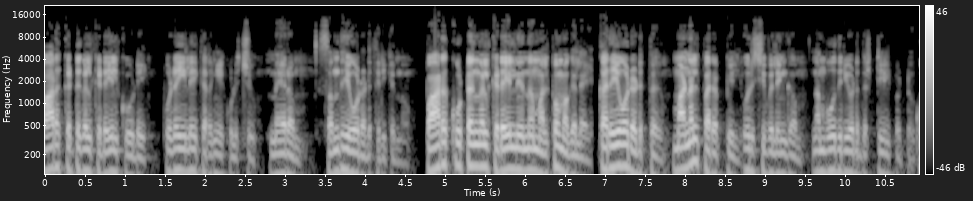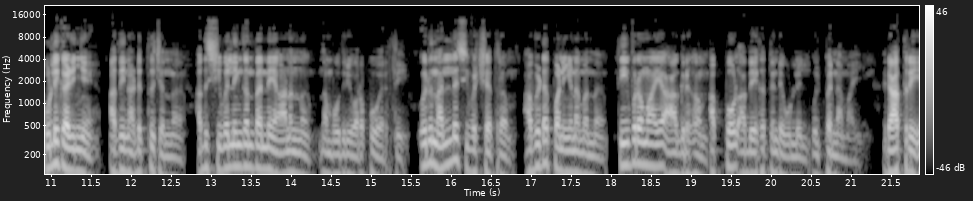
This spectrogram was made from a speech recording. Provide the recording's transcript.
പാറക്കെട്ടുകൾക്കിടയിൽ കൂടി പുഴയിലേക്ക് ഇറങ്ങി കുളിച്ചു. നേരം സന്ധ്യയോടടുത്തിരിക്കുന്നു. പാറക്കൂട്ടങ്ങൾക്കിടയിൽ നിന്നും അല്പമകലെ കരയോടടുത്ത് മണൽ പരപ്പിൽ ഒരു ശിവലിംഗം നമ്പൂതിരിയുടെ ദൃഷ്ടിയിൽപ്പെട്ടു. കുളി കഴിഞ്ഞ് അതിനടുത്ത് ചെന്ന് അത് ശിവലിംഗം തന്നെയാണെന്ന് നമ്പൂതിരി ഉറപ്പുവരുത്തി. ഒരു നല്ല ശിവക്ഷേത്രം അവിടെ പണിയണമെന്ന് തീവ്രമായ ആഗ്രഹം അപ്പോൾ അദ്ദേഹത്തിന്റെ ഉള്ളിൽ ഉൽപ്പന്നമായി. രാത്രി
